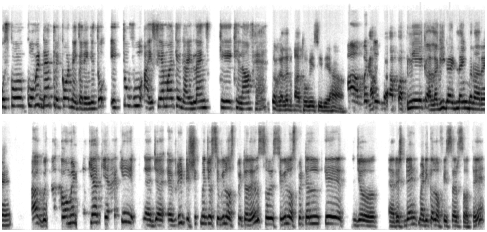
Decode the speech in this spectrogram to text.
उसको कोविड डेथ रिकॉर्ड नहीं करेंगे। तो एक तो वो आईसीएमआर के गाइडलाइंस के खिलाफ है। तो गलत बात हो गई सीधे हाँ। हाँ बट आप, आप अपनी एक अलग ही गाइडलाइन बना रहे हैं। हाँ गुजरात गवर्नमेंट ने क्या किया है कि एवरी डिस्ट्रिक्ट में जो सिविल हॉस्पिटल है उस सिविल हॉस्पिटल के जो रेसिडेंट मेडिकल ऑफिसर्स होते हैं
